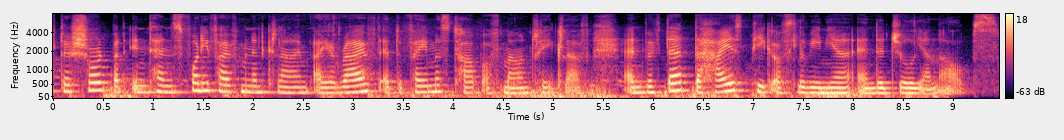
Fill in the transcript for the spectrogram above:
After a short but intense 45 minute climb, I arrived at the famous top of Mount Triglav, and with that, the highest peak of Slovenia and the Julian Alps.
